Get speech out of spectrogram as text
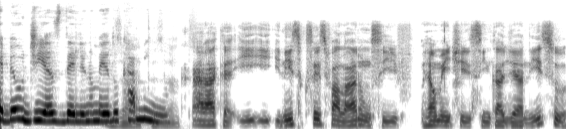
rebeldias dele no meio do Exato, caminho. exato. Caraca, e, e- nisso que vocês falaram, se realmente se encadear nisso,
